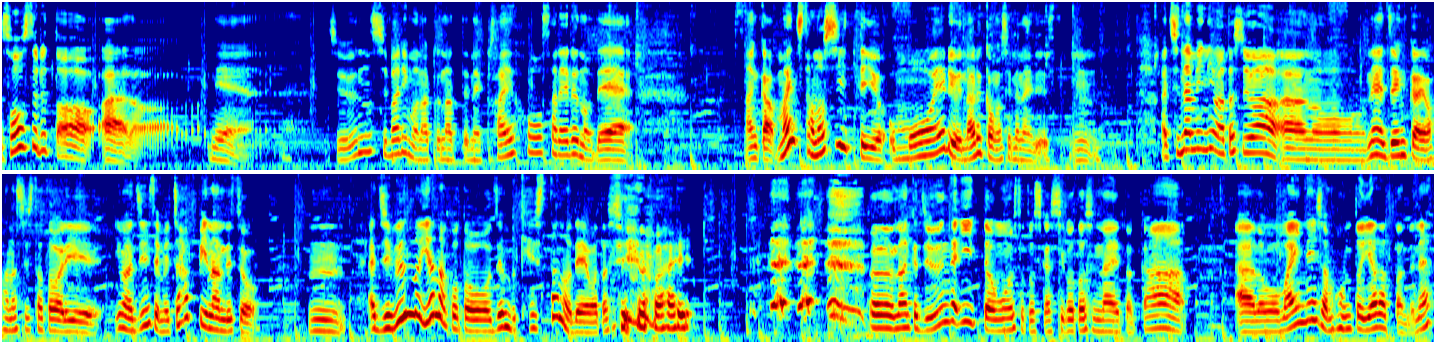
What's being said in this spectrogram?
そうするとあのね自分の縛りもなくなってね解放されるのでなんか毎日楽しいっていう思えるようになるかもしれないです。うん。あちなみに私はあのー、ね前回お話しした通り今人生めっちゃハッピーなんですよ。うん、自分の嫌なことを全部消したので私の場合。うん、なんか自分がいいって思う人としか仕事しないとかあの満員電車も本当嫌だったんでね。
